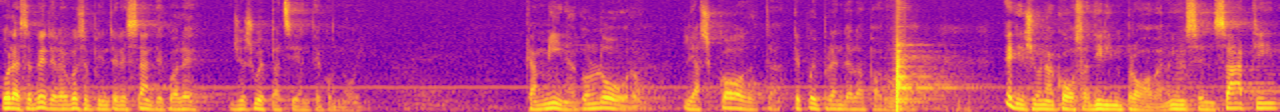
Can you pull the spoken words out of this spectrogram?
Ora sapete la cosa più interessante qual è? Gesù è paziente con noi. Cammina con loro, li ascolta e poi prende la parola. E dice una cosa di rimprovero, insensati,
